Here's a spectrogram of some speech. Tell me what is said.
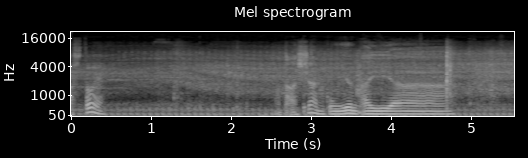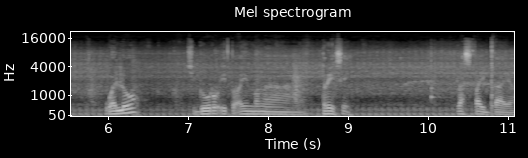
taas to eh. Mataas yan. Kung yun ay ah, walo. Siguro ito ay mga 13 plus 5 tayo.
